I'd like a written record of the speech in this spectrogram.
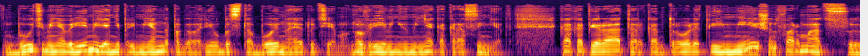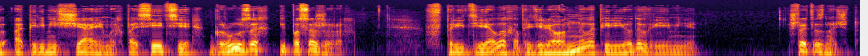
Будь у меня время, я непременно поговорил бы с тобой на эту тему, но времени у меня как раз и нет. Как оператор контроля ты имеешь информацию о перемещаемых по сети грузах и пассажирах в пределах определенного периода времени. Что это значит?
